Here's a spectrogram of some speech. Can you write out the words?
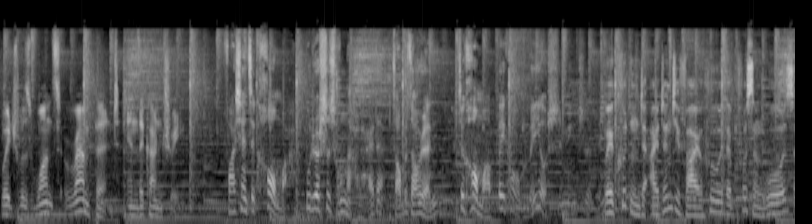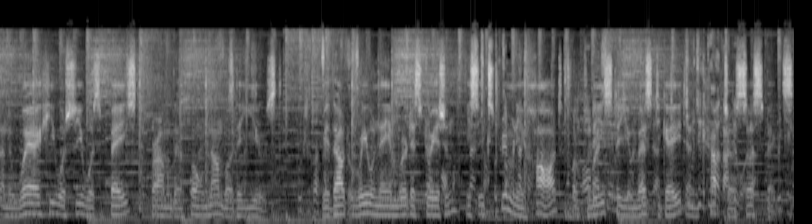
which was once rampant in the country. 发现这个号码不知道是从哪来的，找不着人。这个号码背后没有实名制。We couldn't identify who the person was and where he or she was based from the phone number they used. Without real name registration, it's extremely hard for police to investigate and capture suspects.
